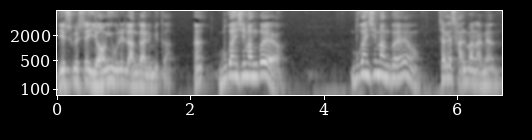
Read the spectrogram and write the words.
예수 그리스도의 영이 우리를 낳은 거 아닙니까? 어? 무관심한 거예요. 무관심한 거예요. 자기가 살만 하면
